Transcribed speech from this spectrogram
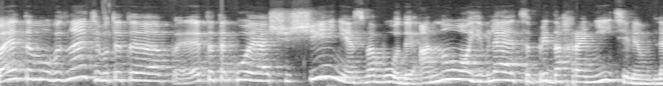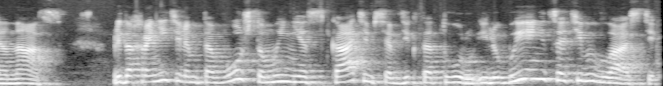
Поэтому, вы знаете, вот это, это такое ощущение свободы, оно является предохранителем для нас – предохранителем того, что мы не скатимся в диктатуру. И любые инициативы власти,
